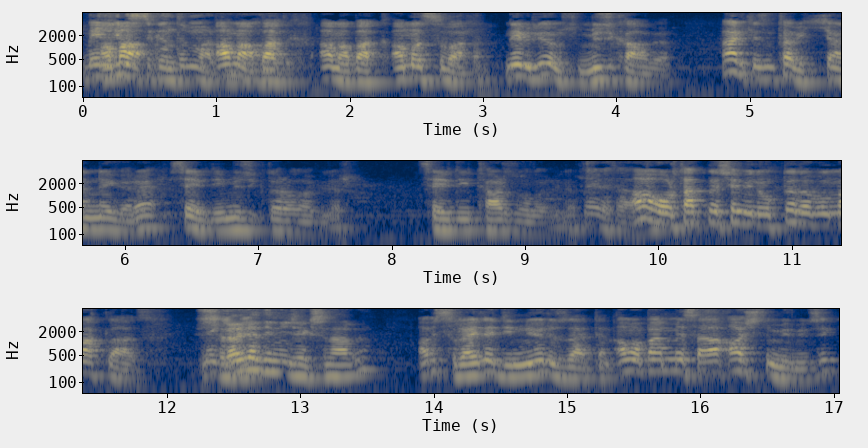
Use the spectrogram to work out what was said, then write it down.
Belli Ama- bir sıkıntım var. Ama bak, ama bak, aması var. Ne biliyor musun? Müzik abi. Herkesin tabii ki kendine göre sevdiği müzikler olabilir. Sevdiği tarz olabilir. Evet abi. Ama ortaklaşa bir noktada bulmak lazım. Ne Sırayla gibi? dinleyeceksin abi. Abi sırayla dinliyoruz zaten. Ama ben mesela açtım bir müzik.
